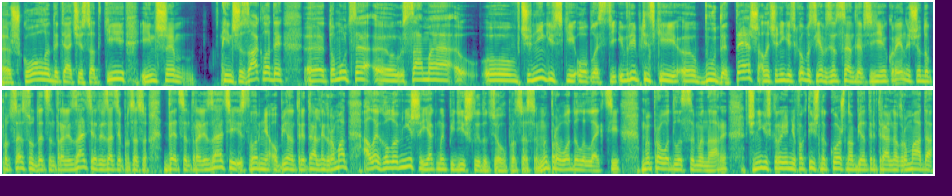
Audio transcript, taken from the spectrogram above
е, школи, дитячі садки, інші. Інші заклади, Е, тому це е, саме е, в Чернігівській області і в Рібкінській буде теж, але Чернігівська область є взірцем для всієї України щодо процесу децентралізації, реалізації процесу децентралізації і створення об'єднаних територіальних громад. Але головніше, як ми підійшли до цього процесу. Ми проводили лекції, ми проводили семінари. В Чернігівському районі фактично кожна об'єднана територіальна громада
